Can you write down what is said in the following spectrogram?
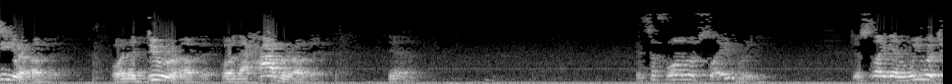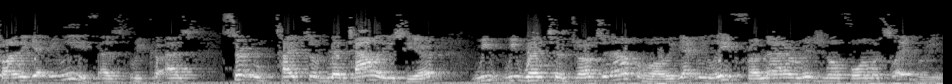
seer of it or the doer of it, or the haver of it. Yeah? It's a form of slavery. Just like, and we were trying to get relief as, as certain types of mentalities here, we, we went to drugs and alcohol to get relief from that original form of slavery,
